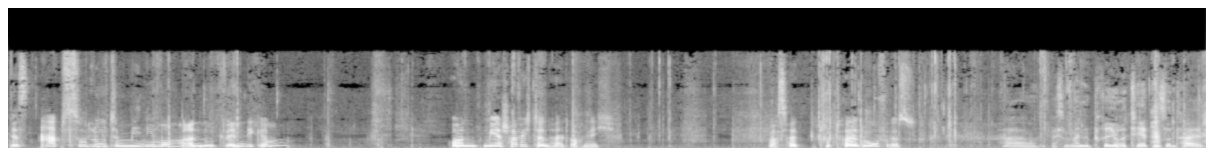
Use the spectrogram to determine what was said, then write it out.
das absolute Minimum an Notwendigem. Und mehr schaffe ich dann halt auch nicht. Was halt total doof ist. Ja, also meine Prioritäten sind halt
